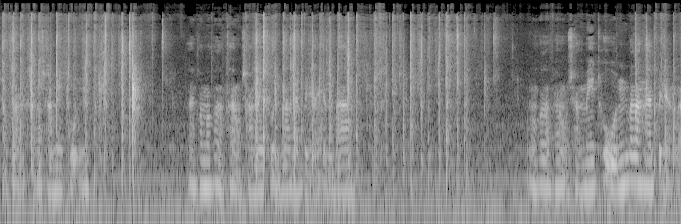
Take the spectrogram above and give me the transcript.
ความรักของชาวเมถุนความรักความสัมพันธ์ของชาวเมถุนพลังงานเป็นอย่างไรกันบ้างความรักความสัมพันธ์ของชาวเมถุนพลังงานเป็นอย่างไร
